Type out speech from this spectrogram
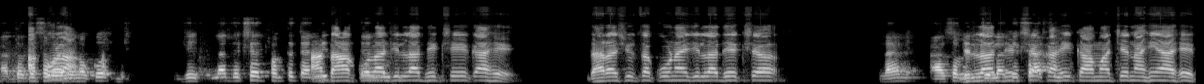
आता तसं. व्हायला नको. जे जिल्हाध्यक्ष आहेत फक्त त्यांनी आता अकोला जिल्हाध्यक्ष एक आहे. धाराशिवचा कोण आहे जिल्हाध्यक्ष? नाही असं म्हणजे जिल्हाध्यक्ष. काही कामाचे नाही आहेत.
